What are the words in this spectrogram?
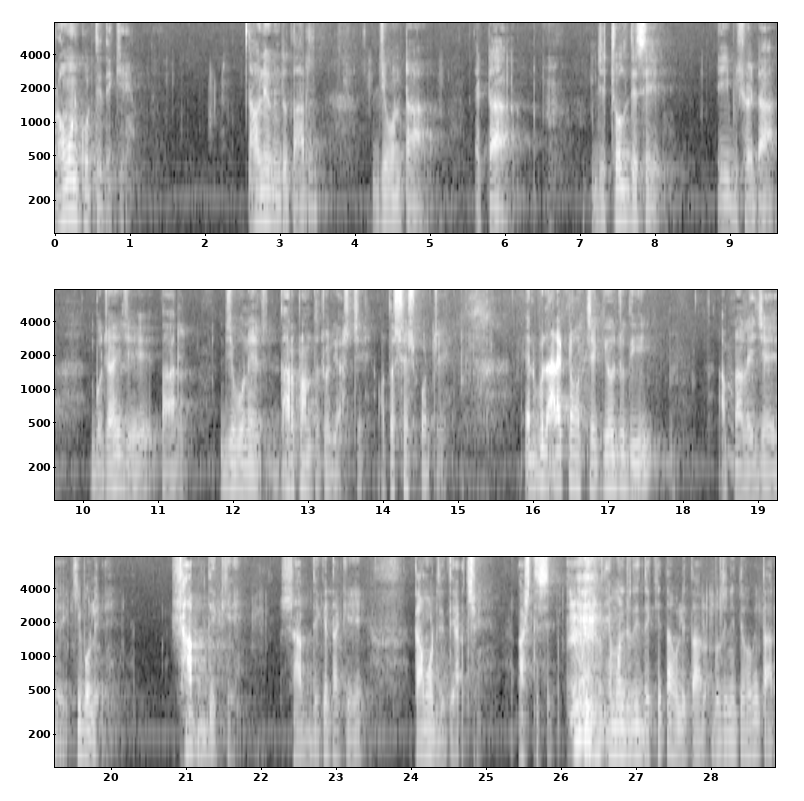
ভ্রমণ করতে দেখে, তাহলেও কিন্তু তার জীবনটা একটা যে চলতেছে, এই বিষয়টা বোঝায় যে তার জীবনের ধার প্রান্ত চলে আসছে, অর্থাৎ শেষ পর্যায়ে। এরপরে আরেকটা হচ্ছে, কেউ যদি আপনার এই যে, কি বলে, সাপ দেখে সাপ দেখে তাকে কামড় দিতে আছে, আসতেছে। এমন যদি দেখে, তাহলে তার, বুঝে নিতে হবে তার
